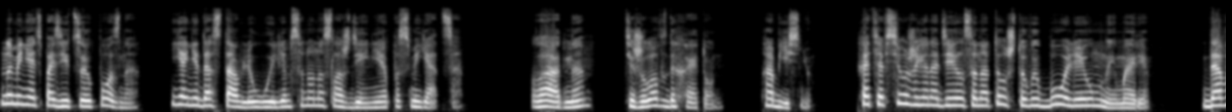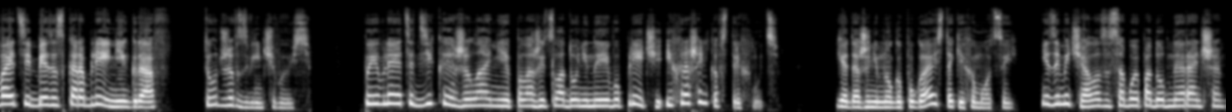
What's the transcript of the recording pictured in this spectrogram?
Но менять позицию поздно. Я не доставлю Уильямсону наслаждения посмеяться. Ладно, тяжело вздыхает он. Объясню. Хотя все же я надеялся на то, что вы более умны, Мэри. Давайте без оскорблений, граф. Тут же взвинчиваюсь. Появляется дикое желание положить ладони на его плечи и хорошенько встряхнуть. Я даже немного пугаюсь таких эмоций, не замечала за собой подобное раньше.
